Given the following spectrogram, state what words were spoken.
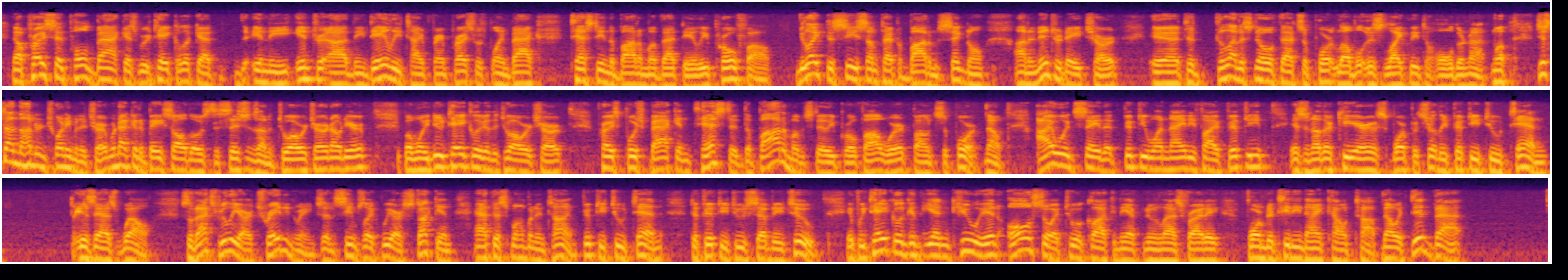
Now, price had pulled back as we take a look at in the intra, uh, the daily time frame. Price was pulling back, testing the bottom of that daily profile. You like to see some type of bottom signal on an intraday chart uh, to, to let us know if that support level is likely to hold or not. Well, just on the 120 minute chart, we're not going to base all those decisions on a two hour chart out here. But when we do take a look at the two hour chart, price pushed back and tested the bottom of its daily profile where it found support. Now, I would say that 51.95.50 is another key area of support, but certainly 52.10 is as well. So that's really our trading range that it seems like we are stuck in at this moment in time, 52.10 to 52.72. If we take a look at the NQ, it also at 2 o'clock in the afternoon last Friday formed a TD9 count top. Now it did that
